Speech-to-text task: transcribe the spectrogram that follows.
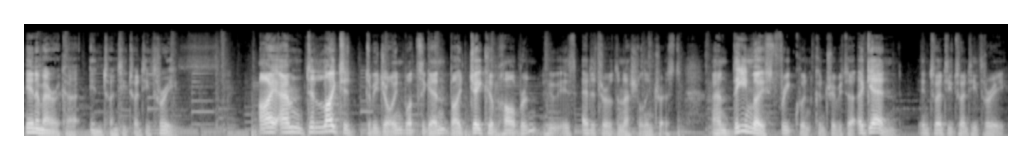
in America in 2023. I am delighted to be joined once again by Jacob Heilbrunn, who is editor of the National Interest and the most frequent contributor again in 2023.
